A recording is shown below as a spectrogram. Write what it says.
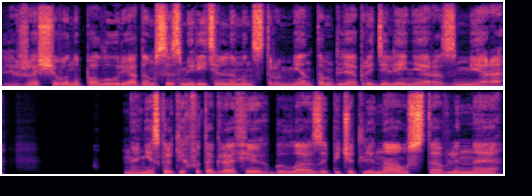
лежащего на полу рядом с измерительным инструментом для определения размера. На нескольких фотографиях была запечатлена уставленная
